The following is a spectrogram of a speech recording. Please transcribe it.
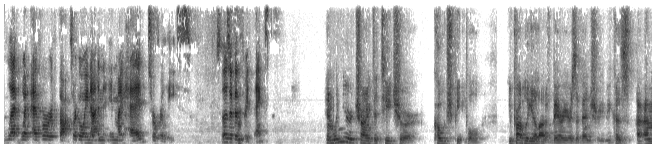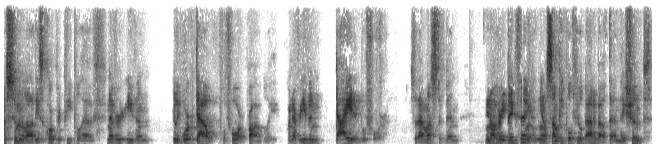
let whatever thoughts are going on in my head to release. So those are the three things. And when you're trying to teach or coach people, you probably get a lot of barriers of entry because I'm assuming a lot of these corporate people have never even really worked out before, probably, or never even dieted before. So that must have been, you know, a very big thing. And, you know, some people feel bad about that and they shouldn't.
